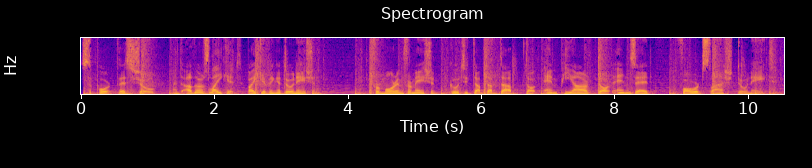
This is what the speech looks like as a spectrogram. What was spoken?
Support this show and others like it by giving a donation. For more information, go to www.mpr.nz forward slash donate.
